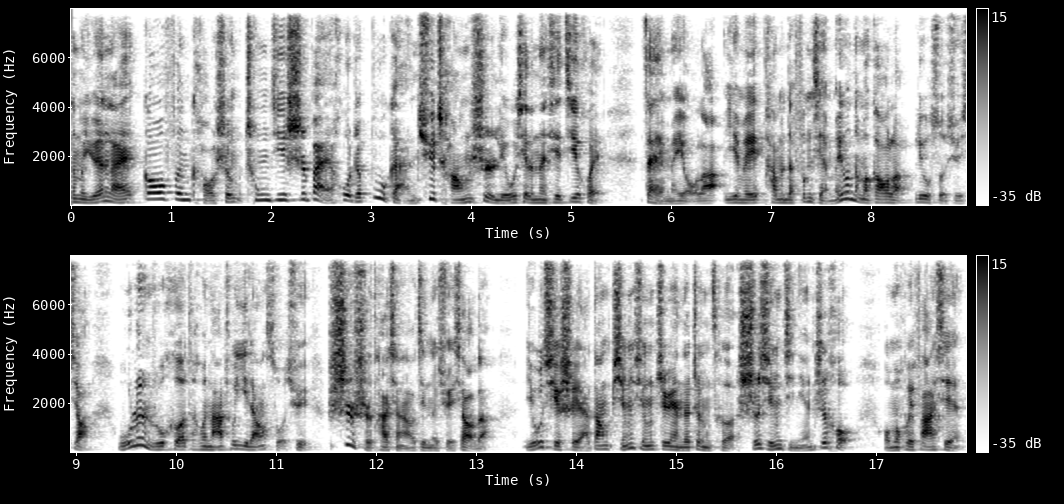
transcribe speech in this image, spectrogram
那么原来高分考生冲击失败或者不敢去尝试留下的那些机会再也没有了，因为他们的风险没有那么高了。六所学校无论如何，他会拿出一两所去试试他想要进的学校的。尤其是呀，当平行志愿的政策实行几年之后，我们会发现，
